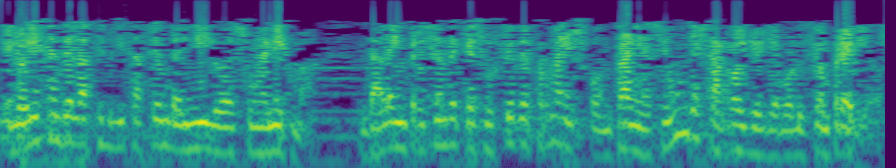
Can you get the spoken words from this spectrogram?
El origen de la civilización del Nilo es un enigma. Da la impresión de que surgió de forma espontánea, sin un desarrollo y evolución previos.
